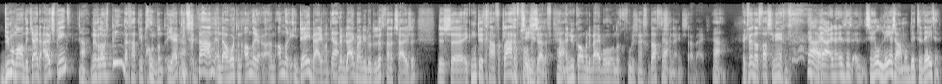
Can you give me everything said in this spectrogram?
du moment dat jij eruit springt, Ja. neurologisch pling, dan gaat hij op groen. Want je hebt iets gedaan en daar hoort een ander, een ander idee bij. Want ik ben blijkbaar nu door de lucht aan het zuizen. Dus eh, ik moet dit gaan verklaren voor mezelf. En nu komen de bijbehorende gevoelens en gedachten ineens daarbij. Ja. Ik vind dat fascinerend. Ja, ja en het is, het is heel leerzaam om dit te weten.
